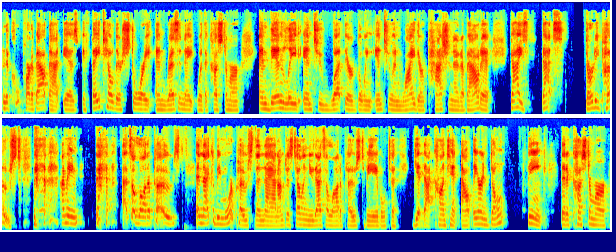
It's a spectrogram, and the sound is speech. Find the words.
And the cool part about that is if they tell their story and resonate with a customer and then lead into what they're going into and why they're passionate about it, guys, that's 30 posts. I mean, that's a lot of posts. And that could be more posts than that. I'm just telling you, that's a lot of posts to be able to get that content out there. And don't think that a customer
